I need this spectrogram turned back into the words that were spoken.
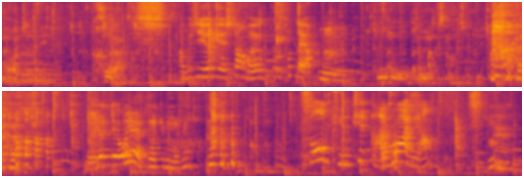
나 5천짜리 큰거 같아. 아버지 여기에 쌍 여기 뿌 텄다야. 음. 점점 너랑만도 상관없어. 현대 오해 그렇지 뭐냐? 소 김치 가루 아니야? 응?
